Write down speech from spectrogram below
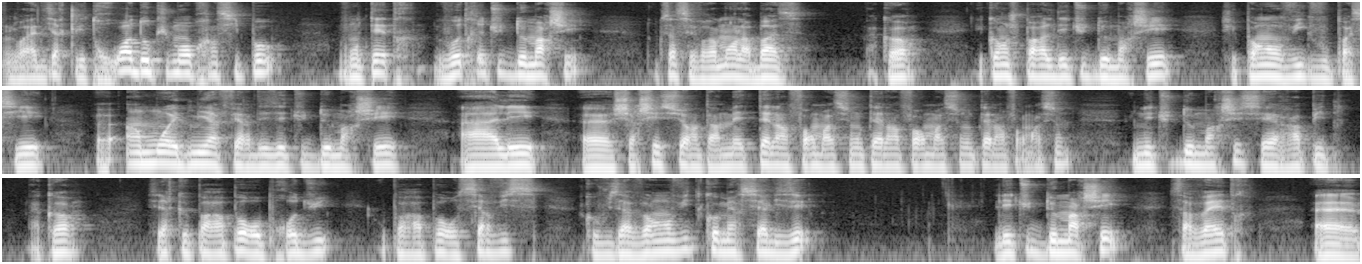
on va dire que les trois documents principaux vont être votre étude de marché. Donc ça, c'est vraiment la base. D'accord? Et quand je parle d'études de marché, j'ai pas envie que vous passiez euh, un mois et demi à faire des études de marché, à aller euh, chercher sur Internet telle information, telle information, telle information. Une étude de marché, c'est rapide. D'accord? C'est-à-dire que par rapport aux produits ou par rapport aux services que vous avez envie de commercialiser, l'étude de marché, ça va être euh,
